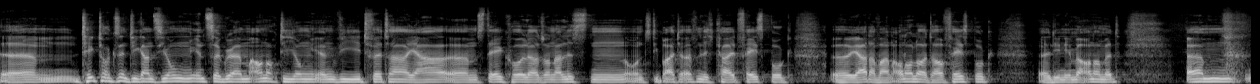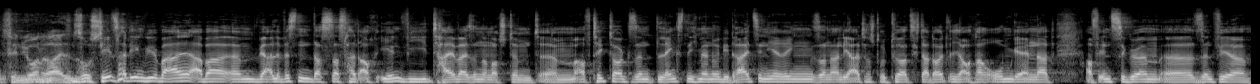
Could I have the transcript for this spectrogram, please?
Ähm, TikTok sind die ganz Jungen, Instagram auch noch die Jungen irgendwie, Twitter, ja, ähm, Stakeholder, Journalisten und die breite Öffentlichkeit, Facebook, äh, ja, da waren auch noch Leute auf Facebook, äh, die nehmen wir auch noch mit. Ähm, Seniorenreisen. So steht es halt irgendwie überall, aber ähm, wir alle wissen, dass das halt auch irgendwie teilweise nur noch stimmt. Ähm, auf TikTok sind längst nicht mehr nur die 13-Jährigen, sondern die Altersstruktur hat sich da deutlich auch nach oben geändert. Auf Instagram äh, sind wir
